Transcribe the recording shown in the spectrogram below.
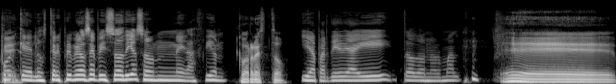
Porque los tres primeros episodios son negación. Correcto. Y a partir de ahí, todo normal. Eh,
